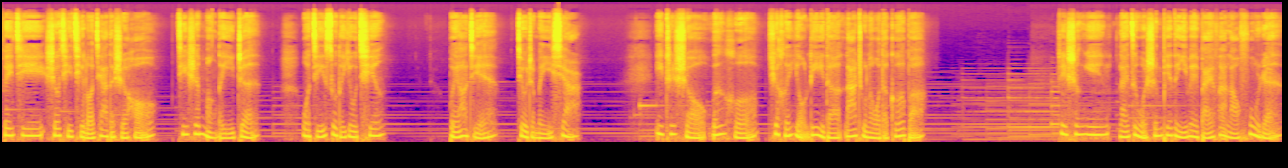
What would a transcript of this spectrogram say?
飞机收起起落架的时候，机身猛地一震，我急速的右倾，不要紧，就这么一下。一只手温和却很有力的拉住了我的胳膊。这声音来自我身边的一位白发老妇人，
